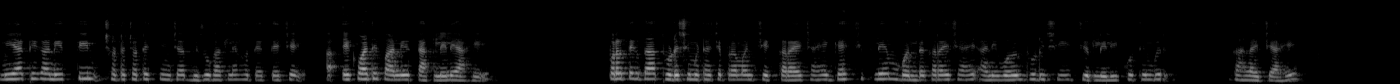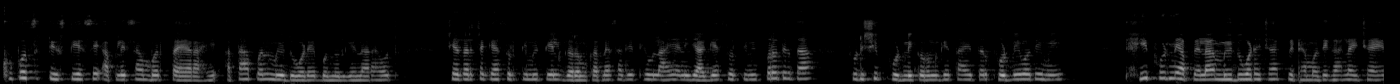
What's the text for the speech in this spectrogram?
मी या ठिकाणी तीन छोट्या छोट्या चिंच्या भिजू घातल्या होत्या. त्याचे एक वाटी पाणी टाकलेले आहे. परत एकदा थोडेसे मिठाचे प्रमाण चेक करायचे आहे. गॅसची फ्लेम बंद करायची आहे आणि वरून थोडीशी चिरलेली कोथिंबीर घालायची आहे. खूपच टेस्टी असे आपले सांबर तयार आहे. आता आपण मेदूवडे बनवून घेणार आहोत. शेजारच्या गॅसवरती मी तेल गरम करण्यासाठी ठेवलं आहे आणि या गॅसवरती मी परत एकदा थोडीशी फोडणी करून घेत आहे. तर फोडणीमध्ये मी ही फोडणी आपल्याला मेदूवड्याच्या पिठामध्ये घालायची आहे.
